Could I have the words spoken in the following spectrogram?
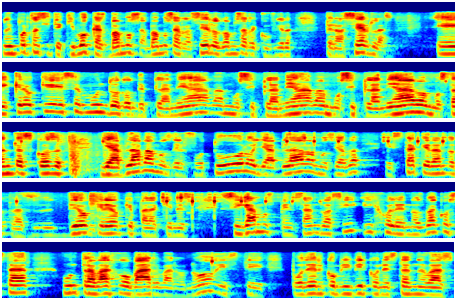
no importa si te equivocas, vamos a, vamos a vamos a reconfigurar, pero hacerlas. Eh, creo que ese mundo donde planeábamos y planeábamos y planeábamos tantas cosas y hablábamos del futuro y hablábamos y hablábamos, está quedando atrás. Yo creo que para quienes sigamos pensando así, híjole, nos va a costar un trabajo bárbaro, ¿no? Este, poder convivir con estas nuevas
